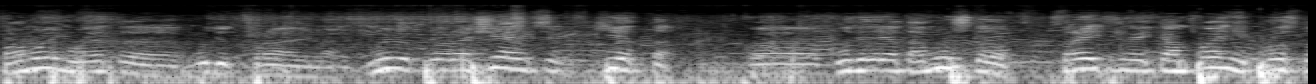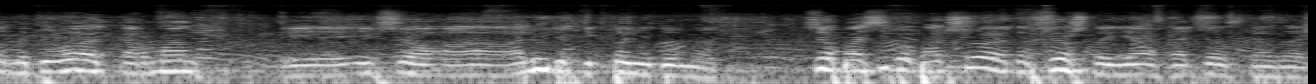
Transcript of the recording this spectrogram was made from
По-моему, это будет правильно. Мы превращаемся в гетто э, благодаря тому, что строительные компании просто набивают карман и, и все, а о людях никто не думает. Все, спасибо большое, это все, что я хотел сказать.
